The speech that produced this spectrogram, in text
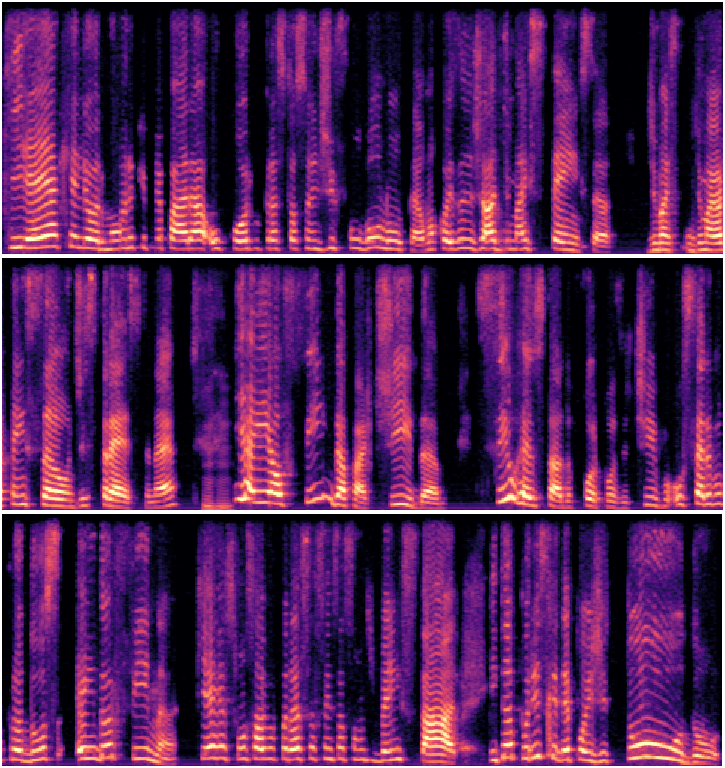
que é aquele hormônio que prepara o corpo para situações de fuga ou luta. É uma coisa já de mais tensa, de, mais, de maior tensão, de estresse, né? Uhum. E aí, ao fim da partida, se o resultado for positivo, o cérebro produz endorfina, que é responsável por essa sensação de bem-estar. Então, é por isso que depois de tudo,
